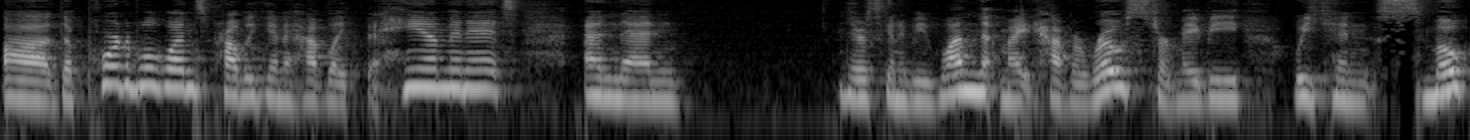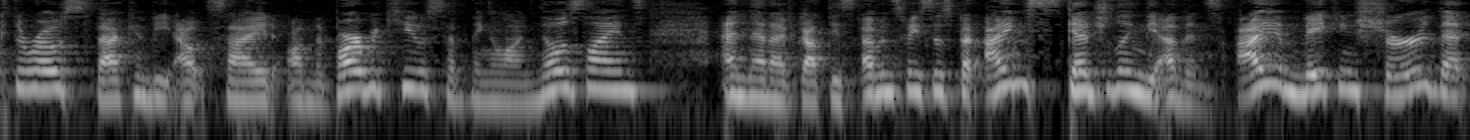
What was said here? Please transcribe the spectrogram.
Uh, the portable one's probably going to have like the ham in it, and then there's going to be one that might have a roast, or maybe we can smoke the roast. That can be outside on the barbecue, something along those lines. And then I've got these oven spaces, but I'm scheduling the ovens. I am making sure that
